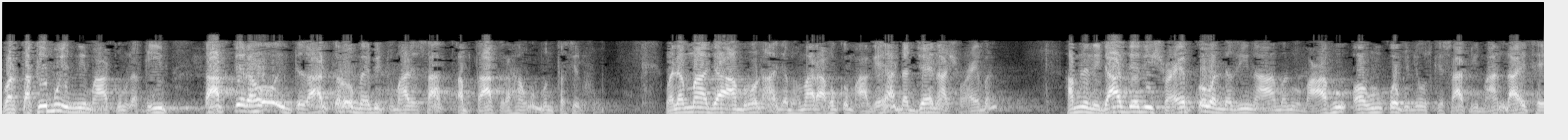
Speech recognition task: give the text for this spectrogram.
वर तकीबू इन्नी माकुम रकीब। ताकते रहो, इंतज़ार करो, मैं भी तुम्हारे साथ अब ताक रहा हूँ मुंतसिर हूँ। वलम्मा जा अमरोना, जब हमारा हुक्म आ गया नजैना शुएबन हमने निजात दे दी शुएब को व नजीन आमन माहू, और उनको जो उसके साथ ईमान लाए थे।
